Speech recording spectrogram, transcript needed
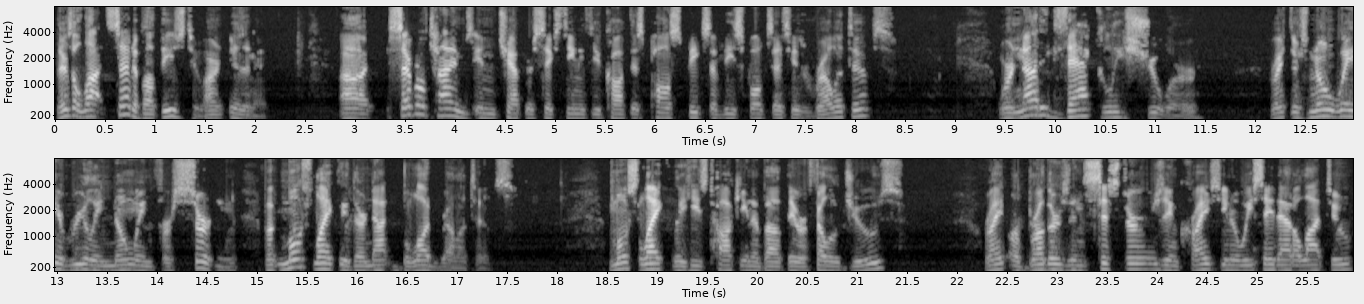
There's a lot said about these two, aren't isn't it? Uh, several times in chapter 16, if you caught this, Paul speaks of these folks as his relatives. We're not exactly sure, right? There's no way of really knowing for certain, but most likely they're not blood relatives. Most likely he's talking about they were fellow Jews, right? Or brothers and sisters in Christ. You know, we say that a lot too.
